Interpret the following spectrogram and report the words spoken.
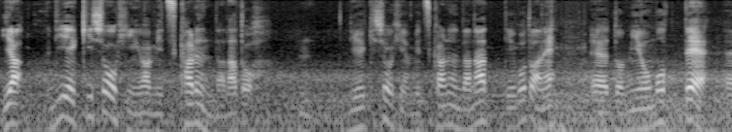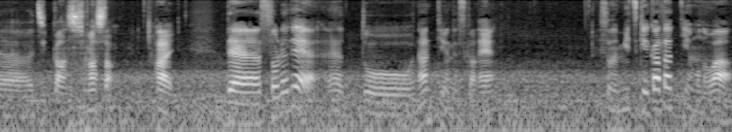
いや利益商品は見つかるんだなと、利益商品は見つかるんだなっていうことはね、えー、と身をもって、えー、実感しました。はい。でそれでえー、っと何て言うんですかね。その見つけ方っていうものは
